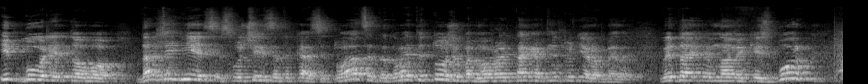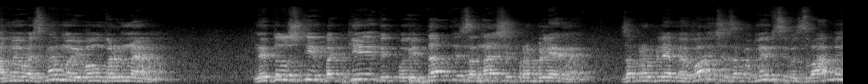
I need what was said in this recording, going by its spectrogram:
І більше того, навіть якщо случиться така ситуація, то давайте теж будемо говорити так, як ми тоді робили. Ви дайте нам якийсь борг, а ми візьмемо і вам вернемо. Не повинні батьки відповідати за наші проблеми. За проблеми ваші, за ми всі з вами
